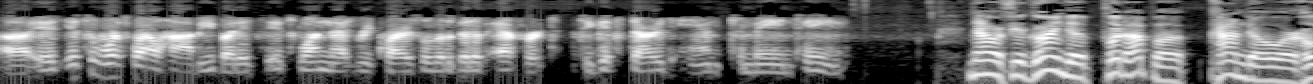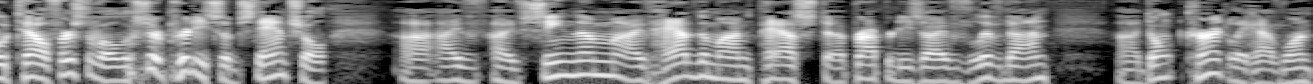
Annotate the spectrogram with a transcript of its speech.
uh, it, it's a worthwhile hobby, but it's it's one that requires a little bit of effort to get started and to maintain. Now, if you're going to put up a condo or hotel, first of all, those are pretty substantial. Uh, I've I've seen them. I've had them on past uh, properties I've lived on. Uh, don't currently have one.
